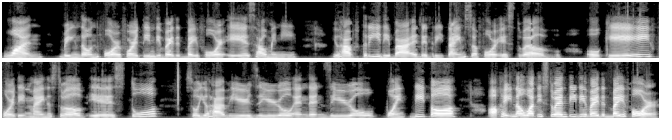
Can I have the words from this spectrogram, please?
1. Bring down 4. 14 divided by 4 is how many? You have 3, di ba? And then 3 times 4 is 12. Okay, 14 minus 12 is 2. So, you have here 0 and then 0 point dito. Okay, now what is 20 divided by 4?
